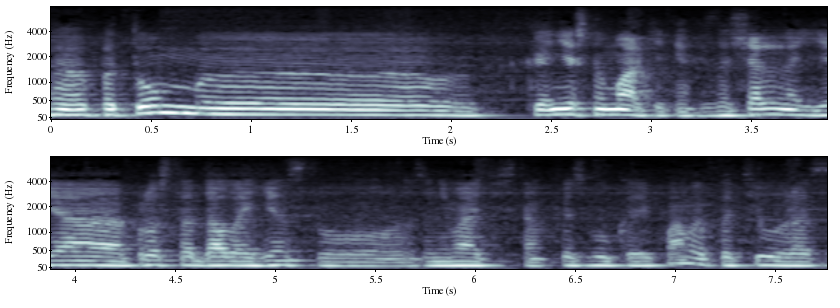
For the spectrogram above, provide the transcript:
Э, потом, э, конечно, маркетинг. Изначально я просто отдал агентству, занимайтесь там Facebook рекламой, платил раз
